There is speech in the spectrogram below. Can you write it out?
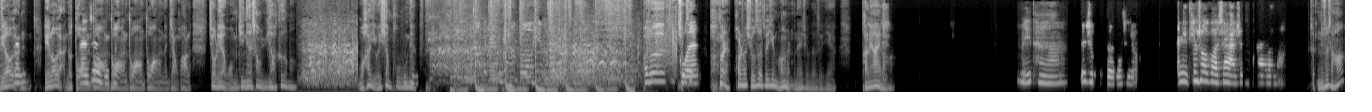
离老远，离老远都咣嗯这咣不咣咣咣的讲话了。教练，我们今天上瑜伽课吗？我还以为相扑呢。话说羞涩滚，不是？话说羞涩最近忙什么呢？羞涩最近谈恋爱了吗？没谈啊，追求者倒是有。哎，你听说过萧亚轩的快乐吗？你说啥？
